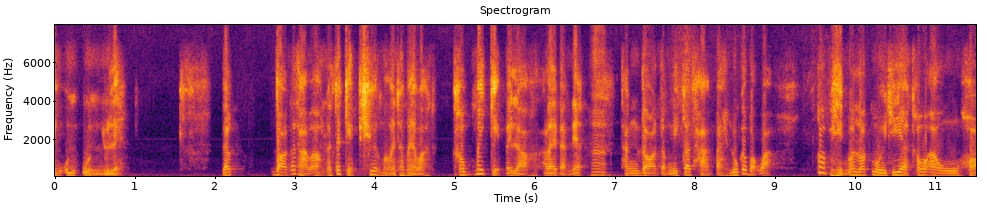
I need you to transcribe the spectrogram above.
ยังอุ่นๆอยู่เลย แล้วดอนก็ถามอ้าวแล้วจะเก็บเชือกมาไว้ทำไมวะ เขาไม่เก็บไปเหรออะไรแบบเนี้ย ฮะ ทางดอนกับนิกก็ถามไปนุกก็บอกว่า ก็เห็นว่ารถมูลที่เขาเอาห่อ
